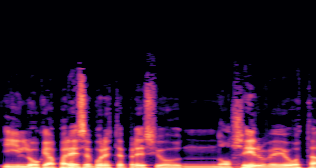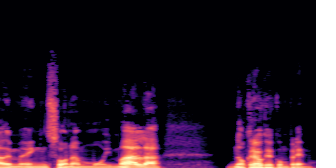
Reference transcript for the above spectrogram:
y lo que aparece por este precio no sirve o está en, en zona muy mala, no creo que compremos.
